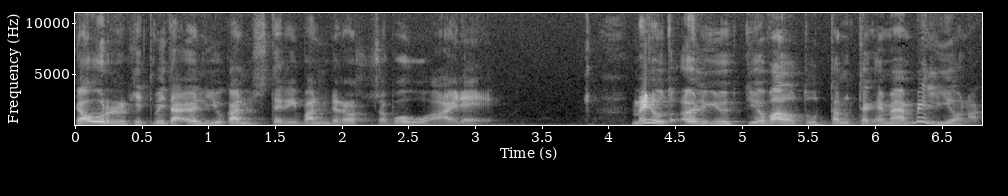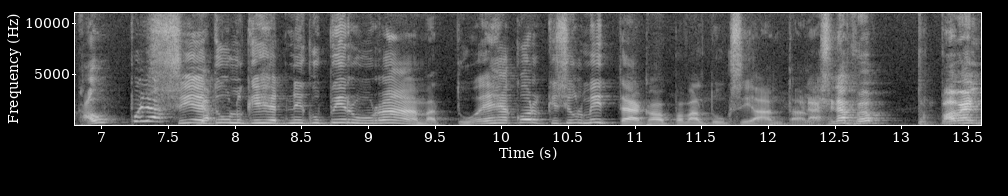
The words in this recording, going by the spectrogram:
ja urkit, mitä öljykansteri Banderossa puuhailee? Minut öljyhtiö valtuuttanut tekemään miljoona kauppoja. Sie tulkihet niinku piru raamattu. Eihän Korkki sul mitään kauppavaltuuksia antaa. Älä sinä, Pa- Pa- Pavel,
